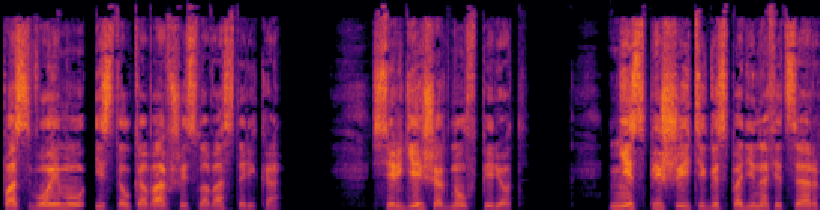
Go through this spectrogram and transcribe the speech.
по-своему истолковавший слова старика. Сергей шагнул вперед. «Не спешите, господин офицер,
